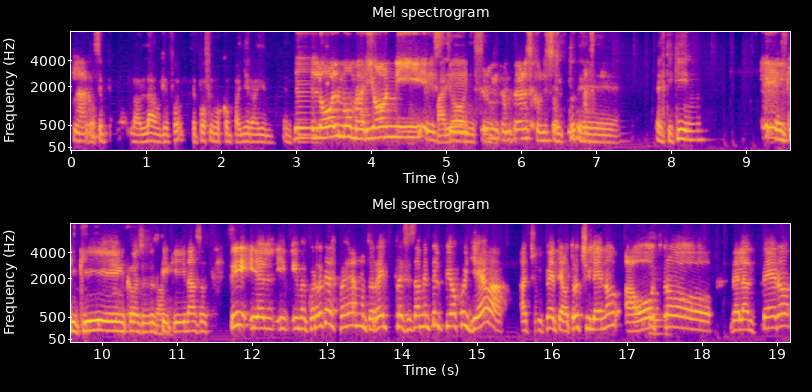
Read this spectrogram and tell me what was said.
Claro lo hablamos, que después fuimos compañeros ahí en... en Del Olmo, Marioni, este, Marioni campeones con esos el, eh, el Kikín. El Kikín, con sus kikinazos. Sí, y, el, y, me acuerdo que después de Monterrey, precisamente el Piojo lleva a Chupete, a otro chileno, a otro delantero,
